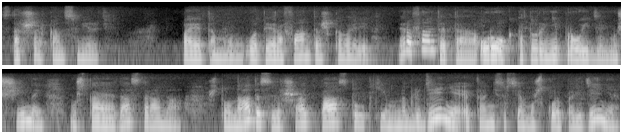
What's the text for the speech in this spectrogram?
Старший аркан смерть. Поэтому вот Иерофант даже говорит. Иерофант – это урок, который не пройден мужчиной, мужская да, сторона, что надо совершать поступки. Наблюдение – это не совсем мужское поведение,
